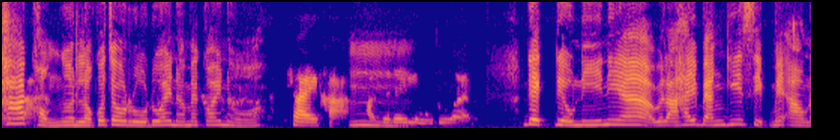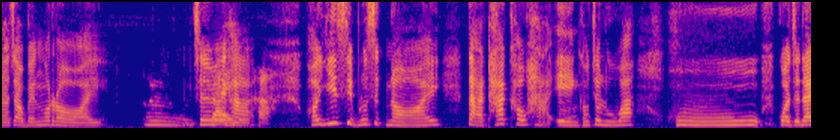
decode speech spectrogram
ค่าค่ะของเงินเราก็จะรู้ด้วยเนอะแม่ก้อยเนอะ ใช่ค่ะอืมเขาจะได้รู้ด้วย เด็กเดี๋ยวนี้เนี่ย เวลาให้แบงค์ยี่สิบไม่เอานะจะเอาแบงค์ร้อยอืมใช่ไหมคะเลยค่ะพอยี่สิบรู้สึกน้อย แต่ถ้าเขาหาเองเขาจะรู้ว่า หู กว่าจะได้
